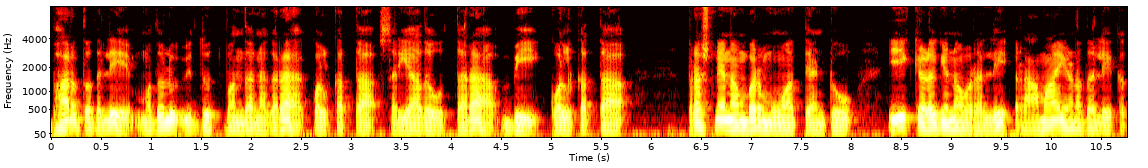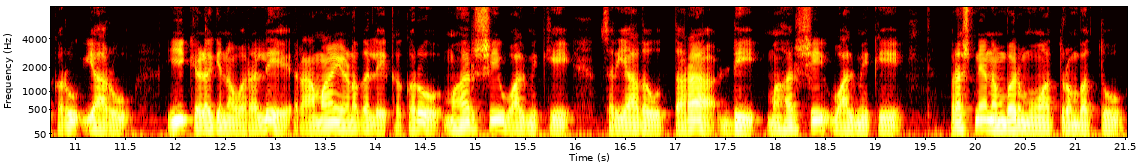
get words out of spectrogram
ಭಾರತದಲ್ಲಿ ಮೊದಲು ವಿದ್ಯುತ್ ಬಂದ ನಗರ ಕೋಲ್ಕತ್ತಾ. ಸರಿಯಾದ ಉತ್ತರ? ಬಿ, ಕೋಲ್ಕತ್ತಾ. ಪ್ರಶ್ನೆ ನಂಬರ್ ಮೂವತ್ತೆಂಟು. ಈ ಕೆಳಗಿನವರಲ್ಲಿ ರಾಮಾಯಣದ ಲೇಖಕರು ಯಾರು? ಈ ಕೆಳಗಿನವರಲ್ಲಿ ರಾಮಾಯಣದ ಲೇಖಕರು ಮಹರ್ಷಿ ವಾಲ್ಮೀಕಿ. ಸರಿಯಾದ ಉತ್ತರ? ಡಿ, ಮಹರ್ಷಿ ವಾಲ್ಮೀಕಿ. ಪ್ರಶ್ನೆ ನಂಬರ್ ಮೂವತ್ತೊಂಬತ್ತು.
